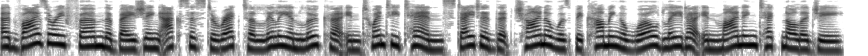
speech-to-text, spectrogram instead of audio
Advisory firm the Beijing Axis director Lillian Luca in 2010 stated that China was becoming a world leader in mining technology.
